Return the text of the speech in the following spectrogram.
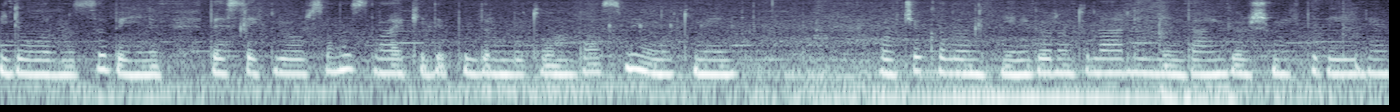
Videolarımızı beğenip destekliyorsanız like edip bildirim butonuna basmayı unutmayın. Hoşçakalın. Yeni görüntülerle yeniden görüşmek dileğiyle.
